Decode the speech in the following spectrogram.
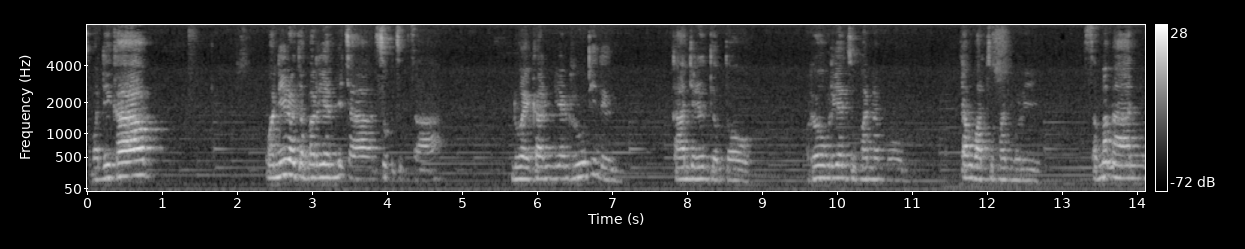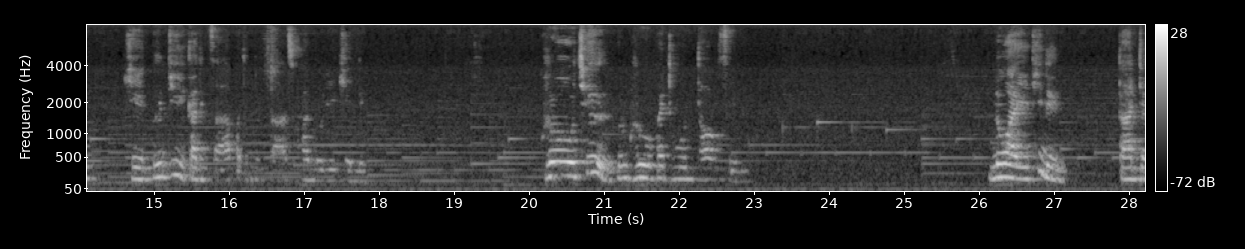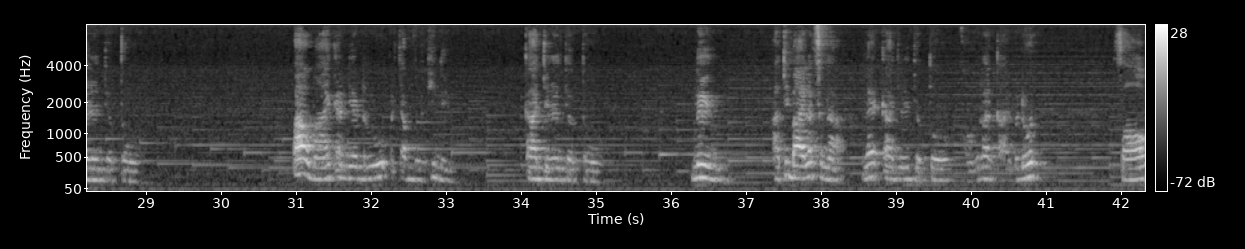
สวัสดีครับ วันนี้เราจะมาเรียนวิชาสุขศึกษา หน่วยการเรียนรู้ที่หนึ่งการเจริญเติบโต โรงเรียนสุพรรณภูมิ จังหวัดสุพรรณบุรีสำนักงานเขตพื้นที่การศึกษาประถมศึกษาสุพรรณบุรีเขตหนึ่งครูชื่อคุณครูไปทูลทองสินหน่วยที่หนึ่งการเจริญเติบโต เป้าหมายการเรียนรู้ประจำหน่วยที่หนึ่งการเจริญเติบโตหนึ่งอธิบายลักษณะและการเจริญเติบโตของร่างกายมนุษย์สอง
